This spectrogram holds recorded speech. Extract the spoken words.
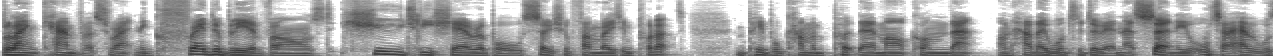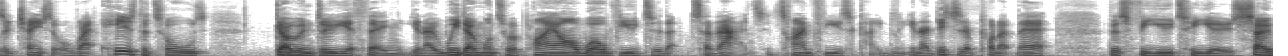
blank canvas, right? An incredibly advanced, hugely shareable social fundraising product, and people come and put their mark on that, on how they want to do it, and that's certainly also how it was it changed it all. Right, here's the tools, go and do your thing. You know, we don't want to apply our worldview to that. To that, it's time for you to, you know, this is a product there that's for you to use. So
